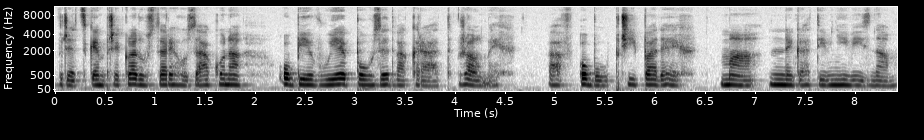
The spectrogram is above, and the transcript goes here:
v řeckém překladu starého zákona objevuje pouze dvakrát v žalmech a v obou případech má negativní význam.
